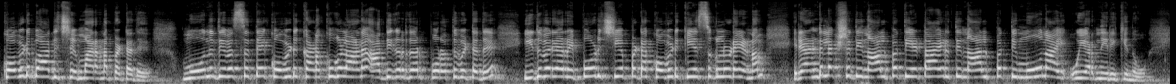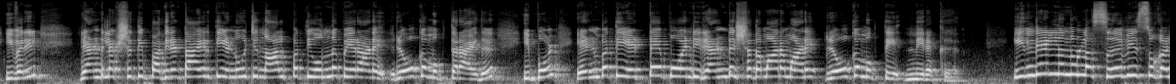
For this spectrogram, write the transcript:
കോവിഡ് ബാധിച്ച് മരണപ്പെട്ടത്. മൂന്ന് ദിവസത്തെ കോവിഡ് കണക്കുകളാണ് അധികൃതർ പുറത്തുവിട്ടത്. ഇതുവരെ റിപ്പോർട്ട് ചെയ്യപ്പെട്ട കോവിഡ് കേസുകളുടെ എണ്ണം രണ്ട് ലക്ഷത്തി നാൽപ്പത്തി എട്ടായിരത്തി നാൽപ്പത്തി മൂന്നായി ഉയർന്നിരിക്കുന്നു. ഇവരിൽ രണ്ട് ലക്ഷത്തി പതിനെട്ടായിരത്തി എണ്ണൂറ്റി നാൽപ്പത്തി ഒന്ന് പേരാണ് രോഗമുക്തരായത്. ഇപ്പോൾ എൺപത്തി എട്ട് പോയിന്റ് രണ്ട് ശതമാനമാണ് രോഗമുക്തി നിരക്ക്. ഇന്ത്യയിൽ നിന്നുള്ള സർവീസുകൾ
